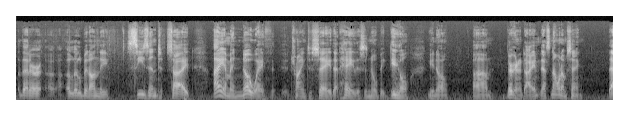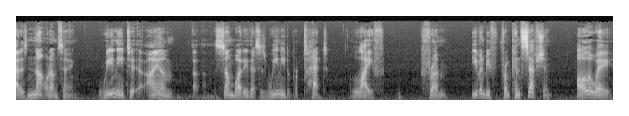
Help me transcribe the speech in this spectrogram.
that are a, a little bit on the seasoned side, I am in no way th- trying to say that hey, this is no big deal. You know, um, they're going to die. That's not what I'm saying. That is not what I'm saying. We need to. I am uh, somebody that says we need to protect life from even be from conception all the way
